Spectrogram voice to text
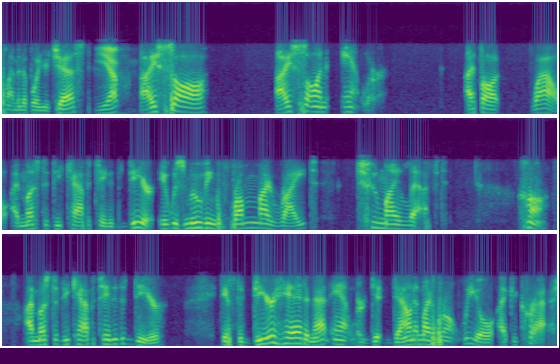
climbing up on your chest. Yep. I saw I saw an antler. I thought, wow, I must have decapitated the deer. It was moving from my right to my left. Huh. I must have decapitated the deer. If the deer head and that antler get down in my front wheel, I could crash.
